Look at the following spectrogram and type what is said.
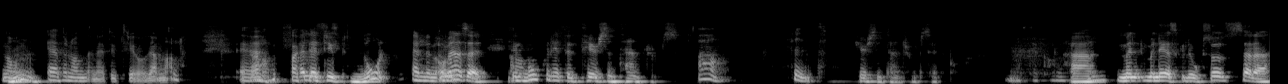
någon, mm. även om den är typ tre år gammal. Eh, ja, eller typ noll. Eller noll. Men så här, ja. Boken heter Tears and Tantrums. Ah, fint. Tears and Tantrums heter boken. Uh, men, men det jag skulle också säga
